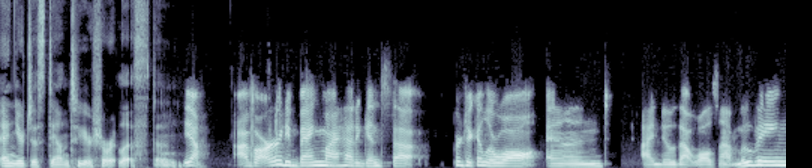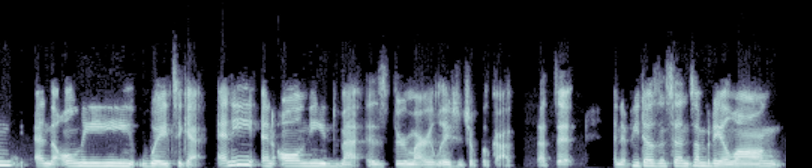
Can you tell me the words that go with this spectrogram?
and you're just down to your short list. And Yeah. I've already banged my head against that particular wall and I know that wall's not moving. And the only way to get any and all needs met is through my relationship with God. That's it. And if He doesn't send somebody along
